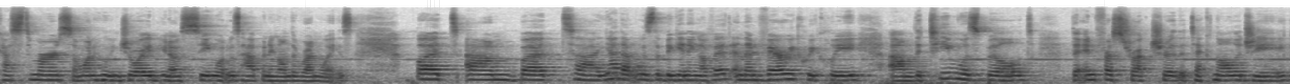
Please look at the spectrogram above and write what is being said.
customer, someone who enjoyed, you know, seeing what was happening on the runways. but um, but uh, yeah, that was the beginning of it, and then very quickly um, the team was built the infrastructure, the technology.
